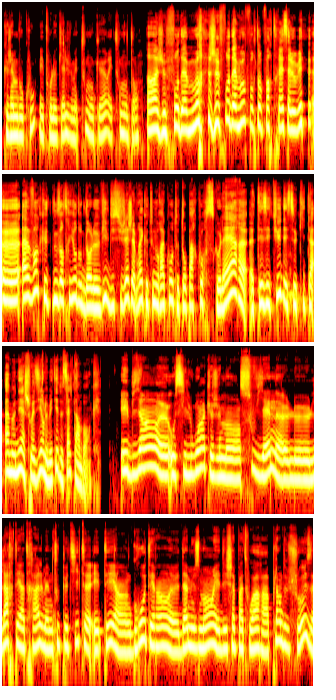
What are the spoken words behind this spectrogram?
que j'aime beaucoup, et pour lequel je mets tout mon cœur et tout mon temps. Oh, je fonds d'amour, je fonds d'amour pour ton portrait, Salomé. Euh, avant que nous entrions donc dans le vif du sujet, j'aimerais que tu nous racontes ton parcours scolaire, tes études et ce qui t'a amené à choisir le métier de saltimbanque. Eh bien, euh, aussi loin que je m'en souvienne, le l'art théâtral, même toute petite, était un gros terrain euh, d'amusement et d'échappatoire à plein de choses.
